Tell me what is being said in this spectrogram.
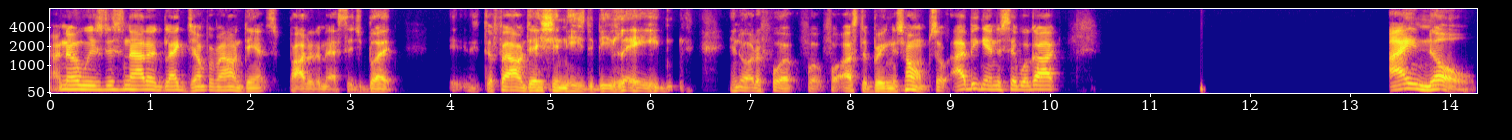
I know it's just not a like jump around dance part of the message, but the foundation needs to be laid in order for, for, for us to bring this home. So I began to say, well, God, I know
